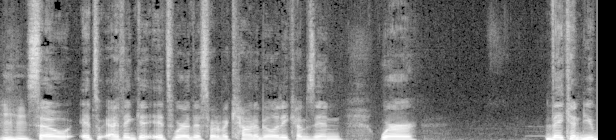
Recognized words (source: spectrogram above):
Mm-hmm. So it's I think it's where this sort of accountability comes in, where they can you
